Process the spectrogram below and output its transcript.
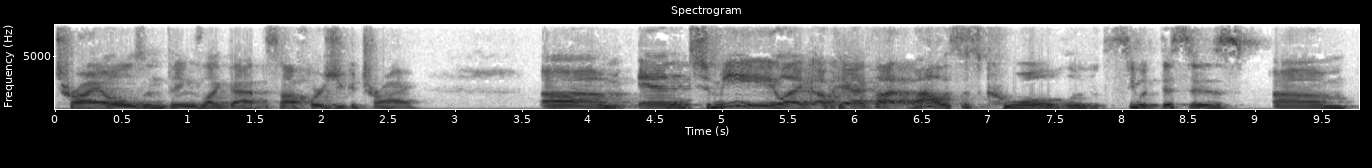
trials and things like that, the softwares you could try. Um, and to me, like, okay, I thought, wow, this is cool. Let's see what this is. Um,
